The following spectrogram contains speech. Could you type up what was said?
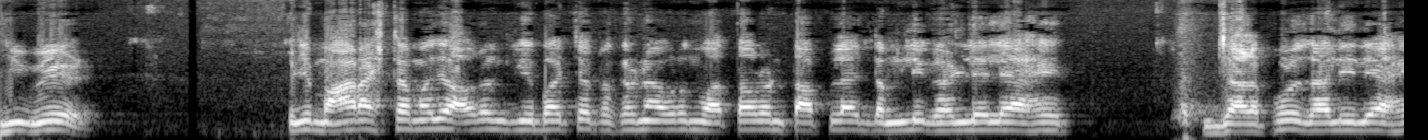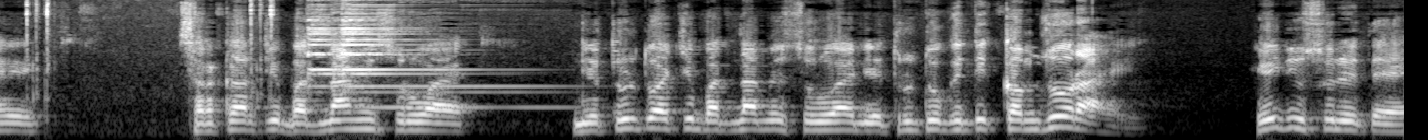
जी वेळ म्हणजे महाराष्ट्रामध्ये औरंगजेबाच्या प्रकरणावरून वातावरण तापलंय दंगली घडलेल्या आहेत जाळपोळ झालेली आहे सरकारची बदनामी सुरू आहे नेतृत्वाची बदनामी सुरू आहे नेतृत्व किती कमजोर आहे हे दिसून येते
